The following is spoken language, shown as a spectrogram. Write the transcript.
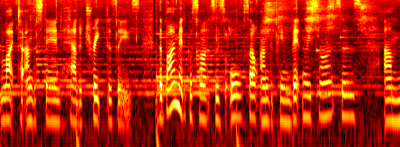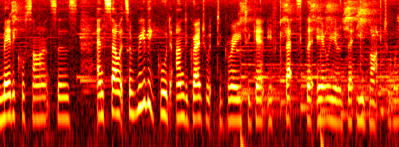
like to understand how to treat disease. The biomedical sciences also underpin veterinary sciences, um, medical sciences, and so it's a really good undergraduate degree to get if that's the area that you'd like to work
